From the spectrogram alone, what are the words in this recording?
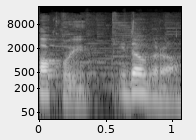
Pokój. i dobro.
